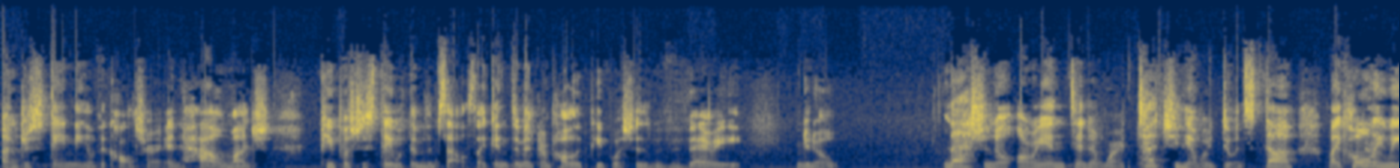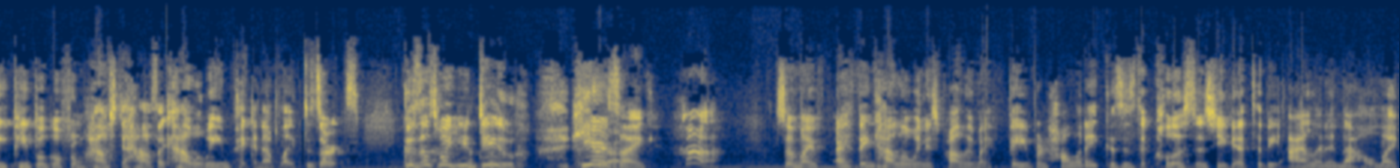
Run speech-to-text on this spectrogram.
understanding of the culture and how much people should stay within themselves. Like in Dominican Republic, people are just very, you know, national oriented and we're touching and we're doing stuff. Like Holy Yeah. Week, people go from house to house, like Halloween, picking up like desserts because that's what you do. Here it's like, huh. So my, I think Halloween is probably my favorite holiday because it's the closest you get to the island and that whole like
